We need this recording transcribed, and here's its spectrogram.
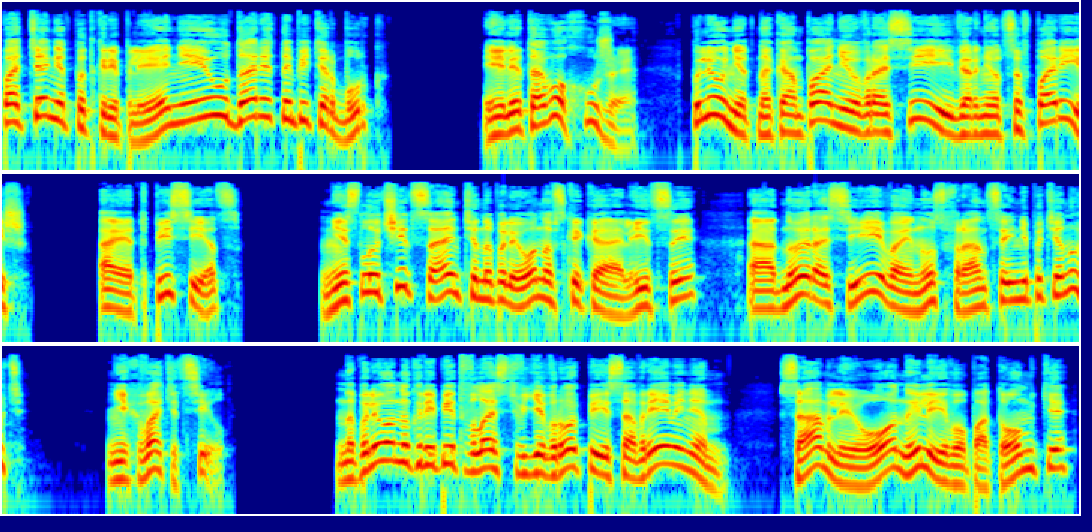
подтянет подкрепление и ударит на Петербург. Или того хуже – плюнет на кампанию в России и вернется в Париж. А это писец. Не случится антинаполеоновской коалиции, а одной России войну с Францией не потянуть. Не хватит сил. Наполеон укрепит власть в Европе и со временем, сам ли он или его потомки,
